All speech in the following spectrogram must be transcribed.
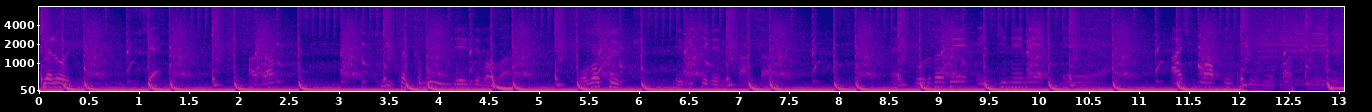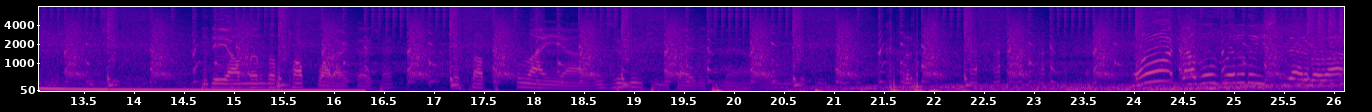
Güzel oynuyor. Güzel. Adam bütün takımı indirdi baba. Ola Türk. Tebrik ederim kanka. Evet burada bir Engin Evi e, aşk muhabbeti dönüyor. İçi. Bir de yanlarında sap var arkadaşlar. O sap ulan ya üzüldüm şimdi kardeşime ya. Aa gazozları da içtiler baba.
